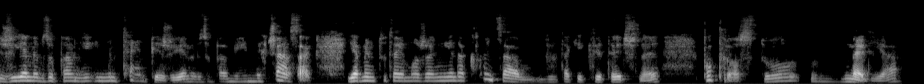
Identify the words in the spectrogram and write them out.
żyjemy w zupełnie innym tempie, żyjemy w zupełnie innych czasach. Ja bym tutaj może nie do końca był taki krytyczny, po prostu media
